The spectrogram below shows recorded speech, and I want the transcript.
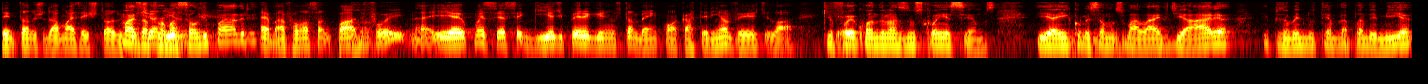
tentando estudar mais a história do mas cristianismo. Mas a formação de padre. É, mas a formação de padre uhum. foi, né? E aí eu comecei a ser guia de peregrinos também, com a carteirinha verde lá. Que, foi quando nós nos conhecemos. E aí começamos uma live diária, e principalmente no tempo da pandemia,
